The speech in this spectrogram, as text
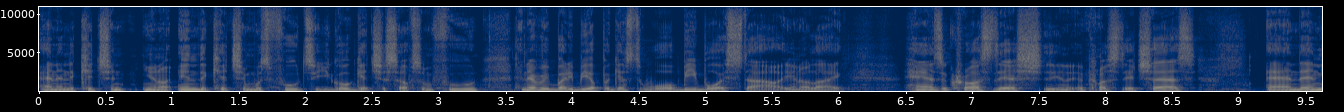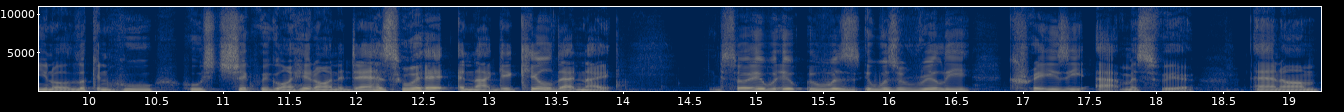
and in the kitchen, you know, in the kitchen was food. So you go get yourself some food, and everybody be up against the wall, b-boy style, you know, like hands across their you know, across their chest, and then you know, looking who whose chick we gonna hit on the dance with and not get killed that night. So it, it, it was it was a really crazy atmosphere, and um,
